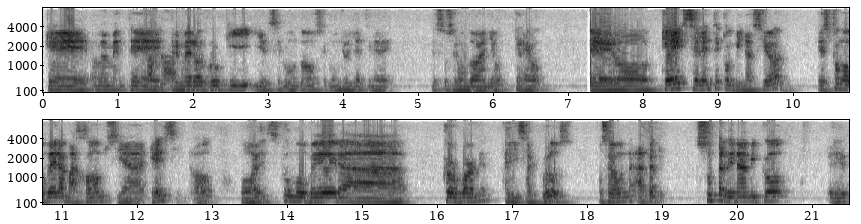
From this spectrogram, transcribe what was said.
que obviamente el primero rookie y el segundo, según yo, ya tiene es su segundo año, creo. Pero qué excelente combinación. Es como ver a Mahomes y a Kelsey, ¿no? O es como ver a Kurt Warner a Isaac Bruce. O sea, un ataque súper dinámico eh,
